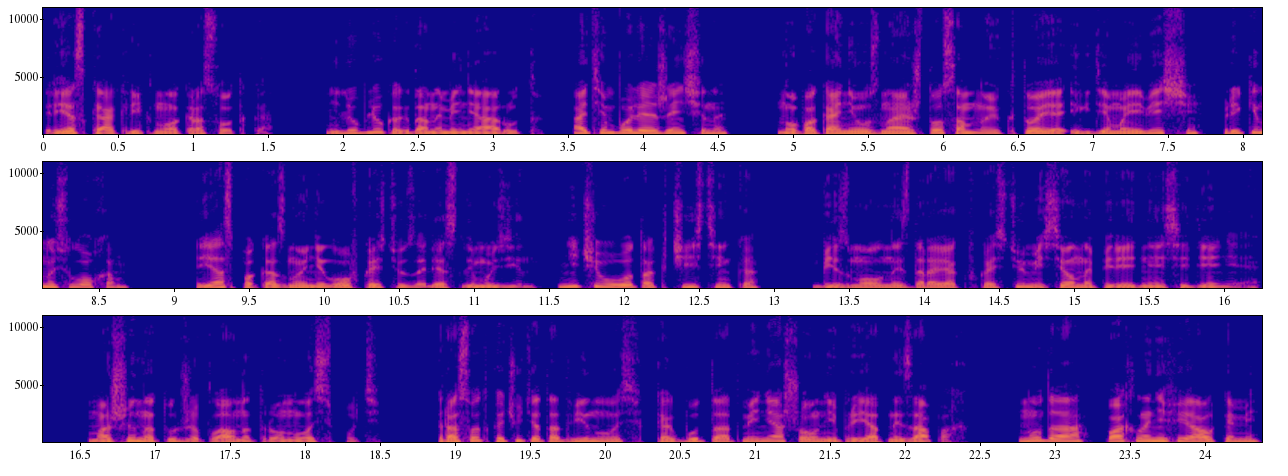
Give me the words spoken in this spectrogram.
Резко окрикнула красотка. «Не люблю, когда на меня орут, а тем более женщины. Но пока не узнаю, что со мной, кто я и где мои вещи, прикинусь лохом». Я с показной неловкостью залез в лимузин. Ничего так, чистенько. Безмолвный здоровяк в костюме сел на переднее сиденье. Машина тут же плавно тронулась в путь. Красотка чуть отодвинулась, как будто от меня шел неприятный запах. Ну да, пахло не фиалками,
